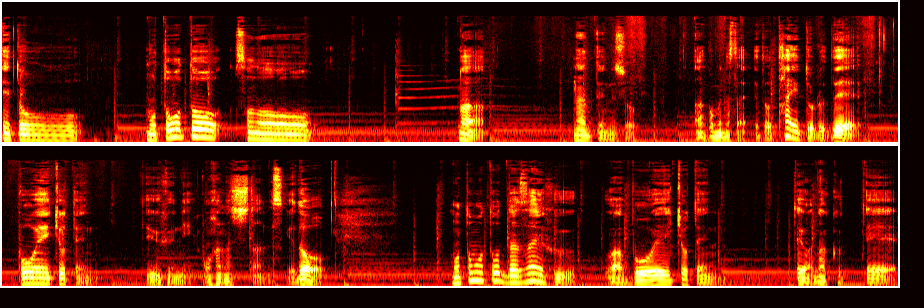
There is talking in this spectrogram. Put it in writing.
えっともともとそのまあなんて言うんでしょう。あごめんなさい、えっと、タイトルで防衛拠点っていうふうにお話ししたんですけどもともと太宰府は防衛拠点ではなくて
